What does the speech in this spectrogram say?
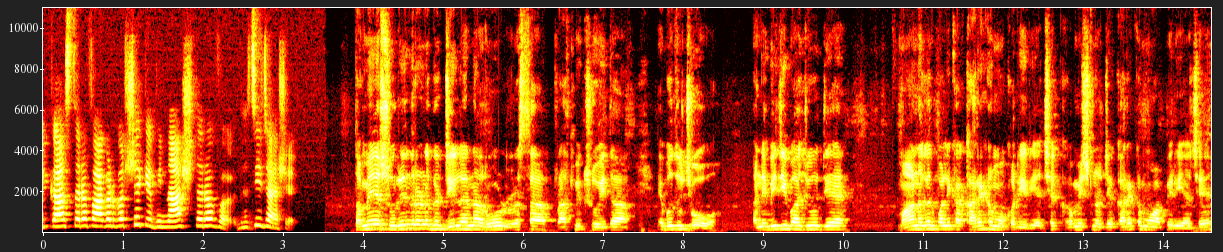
વિકાસ તરફ આગળ વધશે કે વિનાશ તરફ ધસી જશે? તમે સુરેન્દ્રનગર જિલ્લાના રોડ રસ્તા, પ્રાથમિક સુવિધા એ બધું જોવો અને બીજી બાજુ જે મહાનગરપાલિકા કાર્યક્રમો કરી રહ્યા છે, કમિશનર જે કાર્યક્રમો આપી રહ્યા છે,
